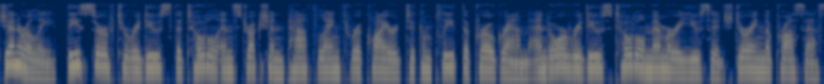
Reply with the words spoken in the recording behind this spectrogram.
Generally, these serve to reduce the total instruction path length required to complete the program and or reduce total memory usage during the process.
